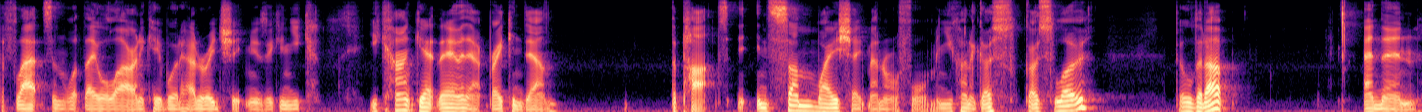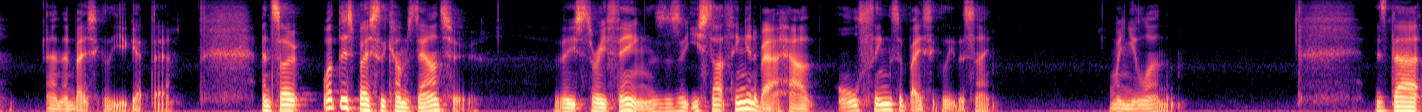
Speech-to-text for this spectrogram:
the flats, and what they all are on a keyboard. How to read sheet music, and you you can't get there without breaking down the parts in some way, shape, manner, or form. And you kind of go go slow, build it up, and then and then basically you get there. And so what this basically comes down to, these three things, is that you start thinking about how all things are basically the same when you learn them is that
